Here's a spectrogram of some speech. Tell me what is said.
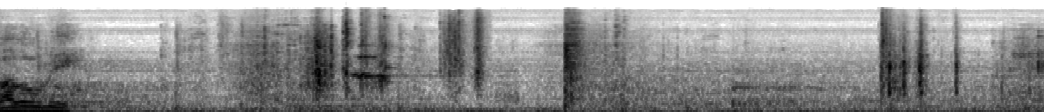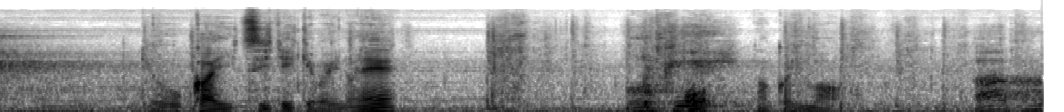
ォローミー了解。ついていけばいいのね。オーケーなんか今。あ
